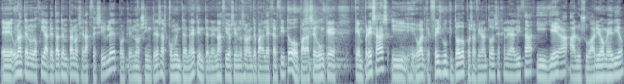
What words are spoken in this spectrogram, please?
eh, una tecnología que tarde o temprano será accesible porque nos interesa como Internet. Internet nació siendo solamente para el ejército o para según qué, empresas, y igual que Facebook y todo, pues al final todo se generaliza y llega al usuario medio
